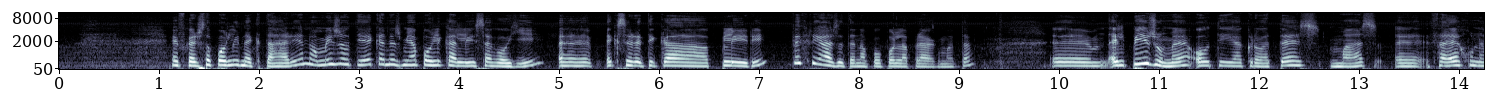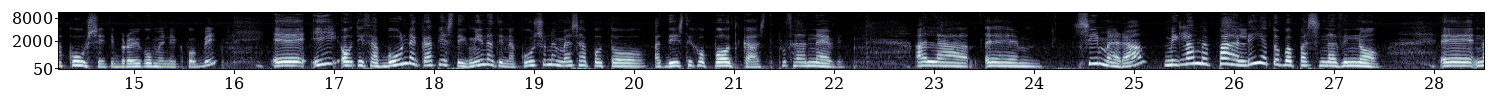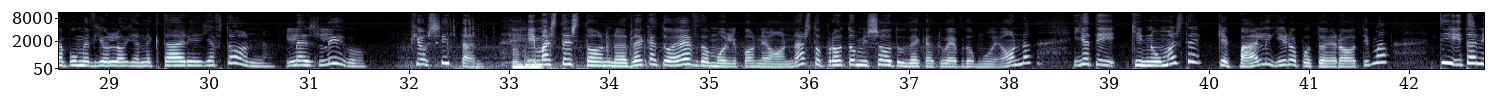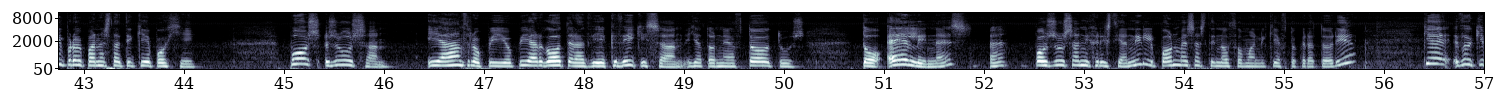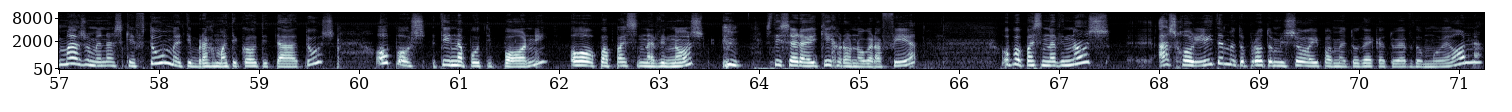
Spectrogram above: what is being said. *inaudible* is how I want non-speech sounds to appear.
Ευχαριστώ πολύ Νεκτάρια. Νομίζω ότι έκανες μια πολύ καλή εισαγωγή, ε, εξαιρετικά πλήρη. Δεν χρειάζεται να πω πολλά πράγματα. Ε, ελπίζουμε ότι οι ακροατές μας ε, θα έχουν ακούσει την προηγούμενη εκπομπή ε, ή ότι θα μπουν κάποια στιγμή να την ακούσουν μέσα από το αντίστοιχο podcast που θα ανέβει. Αλλά ε, σήμερα μιλάμε πάλι για τον Παπασυναδεινό. Ε, να πούμε δύο λόγια νεκτάρια για αυτόν. Λες λίγο. Ποιος ήταν; Είμαστε στον 17ο λοιπόν αιώνα, στο πρώτο μισό του 17ου αιώνα, γιατί κινούμαστε και πάλι γύρω από το ερώτημα τι ήταν η προεπαναστατική εποχή; Πώς ζούσαν οι άνθρωποι οι οποίοι αργότερα διεκδίκησαν για τον εαυτό τους το Έλληνες, ε, πώς ζούσαν οι χριστιανοί λοιπόν μέσα στην Οθωμανική Αυτοκρατορία και δοκιμάζουμε να σκεφτούμε την πραγματικότητά τους όπως την αποτυπώνει ο Παπασυναδεινός *clears throat* στη σεραϊκή χρονογραφία. Ο Παπασυναδεινός ε, ασχολείται με το πρώτο μισό, είπαμε, του 17ου αιώνα.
